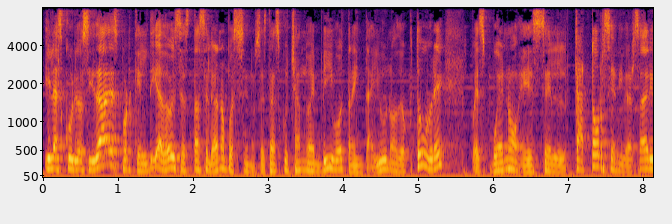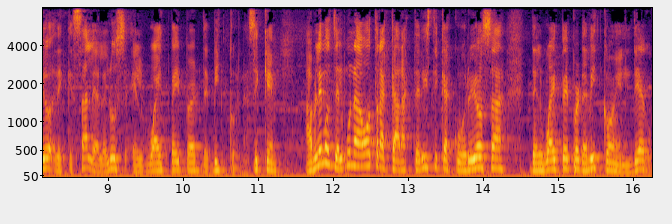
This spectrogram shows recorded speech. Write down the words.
y las curiosidades, porque el día de hoy se está celebrando, pues si nos está escuchando en vivo, 31 de octubre, pues bueno, es el 14 aniversario de que sale a la luz el White Paper de Bitcoin. Así que hablemos de alguna otra característica curiosa del White Paper de Bitcoin, Diego.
